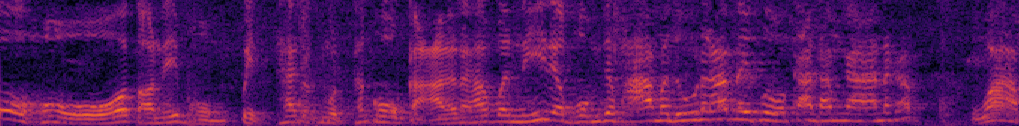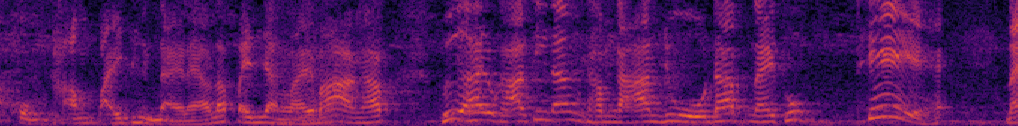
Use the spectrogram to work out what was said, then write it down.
โอ้โห ตอนนี้ผมปิดแทบจะหมดทั้งโครงการแล้วนะครับ วันนี้เดี๋ยวผมจะพามาดูนะครับ ในส่วนของการทำงานนะครับ ว่าผมทำไปถึงไหนแล้วและเป็นอย่างไรบ้างครับ เพื่อให้ลูกค้าที่นั่งทำงานอยู่นะครับในทุกที่ใน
